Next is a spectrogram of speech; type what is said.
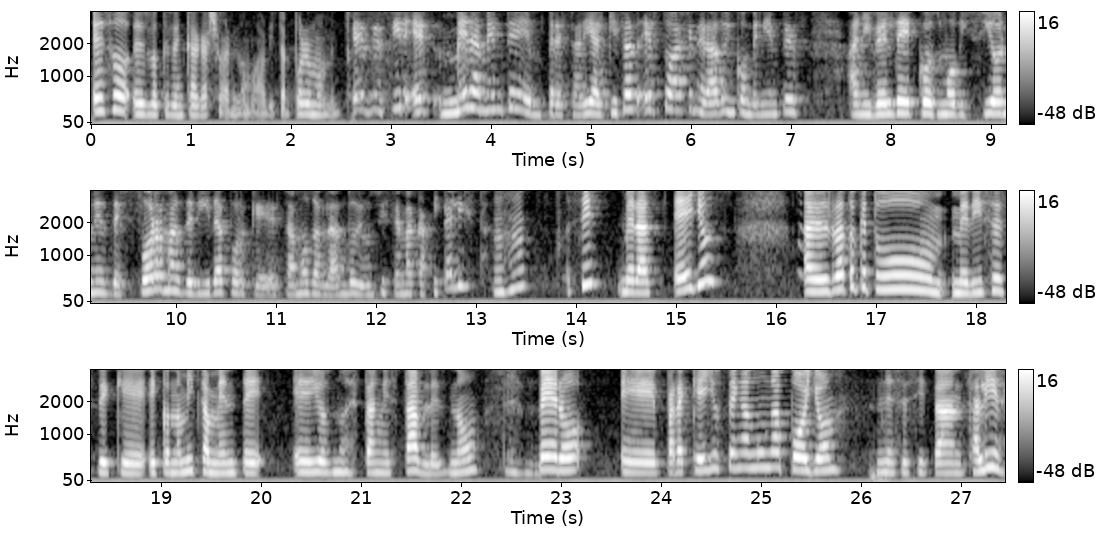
eso es lo que se encarga Schwarnum ahorita, por el momento. Es decir, es meramente empresarial. Quizás esto ha generado inconvenientes a nivel de cosmovisiones, de formas de vida, porque estamos hablando de un sistema capitalista. Sí, verás, ellos, al rato que tú me dices de que económicamente ellos no están estables, ¿no? Pero eh, para que ellos tengan un apoyo, necesitan salir.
